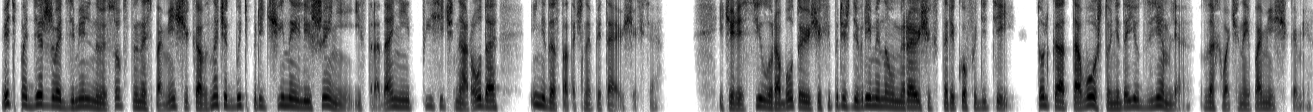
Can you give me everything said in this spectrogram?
Ведь поддерживать земельную собственность помещиков значит быть причиной лишений и страданий тысяч народа и недостаточно питающихся. И через силу работающих и преждевременно умирающих стариков и детей, только от того, что не дают земля, захваченной помещиками.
